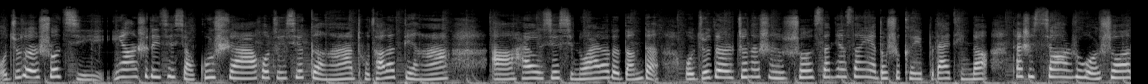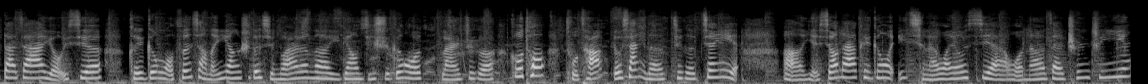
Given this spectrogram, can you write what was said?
我觉得说起阴阳师的一些小故事啊，或者一些梗啊、吐槽的点啊，啊，还有一些喜怒哀乐的等等，我觉得真的是说三天三夜都是可以不带停的。但是希望如果说大家有一些可以跟我分享的阴阳师的喜怒哀乐呢，一定要及时跟我来这个沟通吐槽，留下你的这个建议啊，也希望大家可以跟我一起来玩游戏。我呢在春之音。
